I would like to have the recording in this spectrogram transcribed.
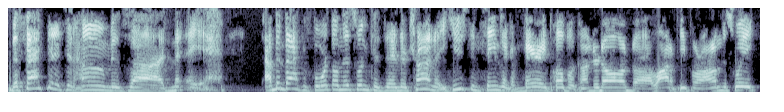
The fact that it's at home is. Uh, I've been back and forth on this one because they're they're trying to. Houston seems like a very public underdog. Uh, a lot of people are on them this week.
